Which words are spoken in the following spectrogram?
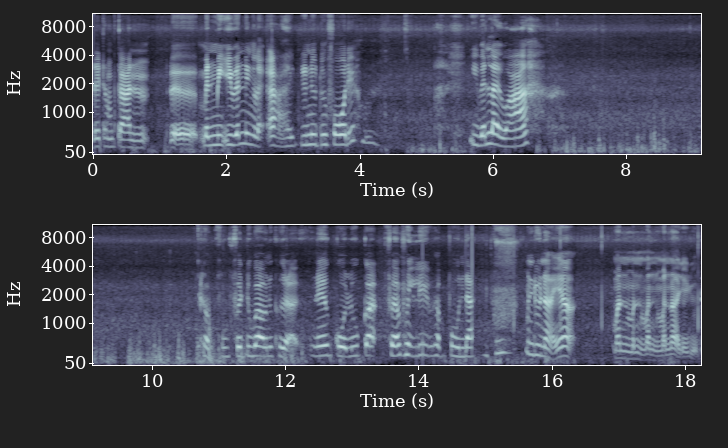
ได้ทำการ เออมันมีอีเวนต์หนึ่งแหละ อะยูนิตโฟดิ อีเวนต์อะไรวะครับเฟสติวัลนี่คืออะไรเนโกลูกะแฟมิลี่ครับปูนดันมันอยู่ไหนอะ มันมันมันมันน่าจะอยู่แ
